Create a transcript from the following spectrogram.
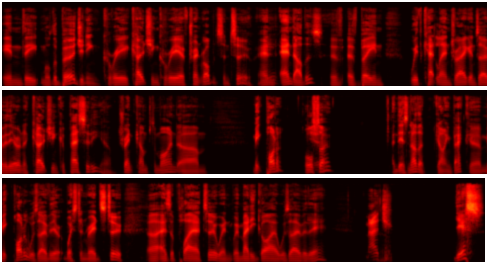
in the well the burgeoning career coaching career of Trent Robinson too, and and others have, have been with Catalan Dragons over there in a coaching capacity. Um, Trent comes to mind. Um, Mick Potter also. And there's another going back. Uh, Mick Potter was over there at Western Reds too, uh, as a player too, when, when Matty Geyer was over there. Madge Yes,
